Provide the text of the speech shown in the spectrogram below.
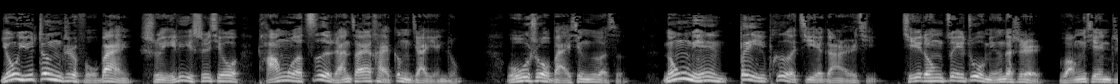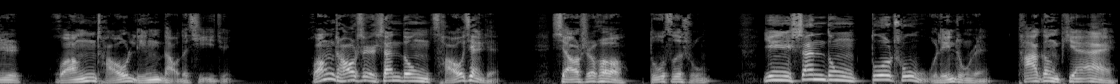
由于政治腐败、水利失修，唐末自然灾害更加严重，无数百姓饿死，农民被迫揭竿而起。其中最著名的是王先知、黄巢领导的起义军。黄巢是山东曹县人。小时候读私塾，因山东多出武林中人，他更偏爱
